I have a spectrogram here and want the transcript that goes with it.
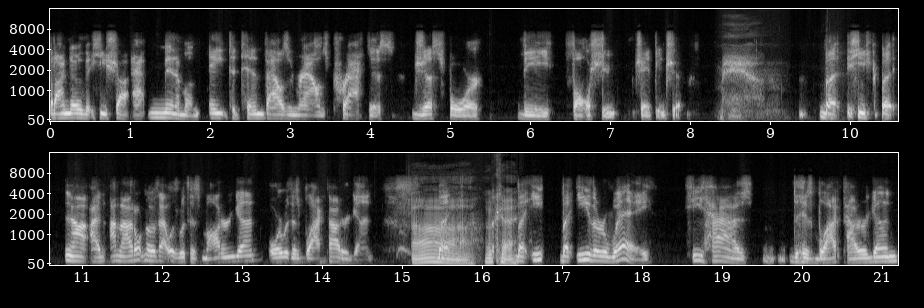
but I know that he shot at minimum eight to ten thousand rounds practice just for the fall shoot championship. Man, but he but now I I don't know if that was with his modern gun or with his black powder gun. Ah, but, okay. But e- but either way, he has his black powder gun.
